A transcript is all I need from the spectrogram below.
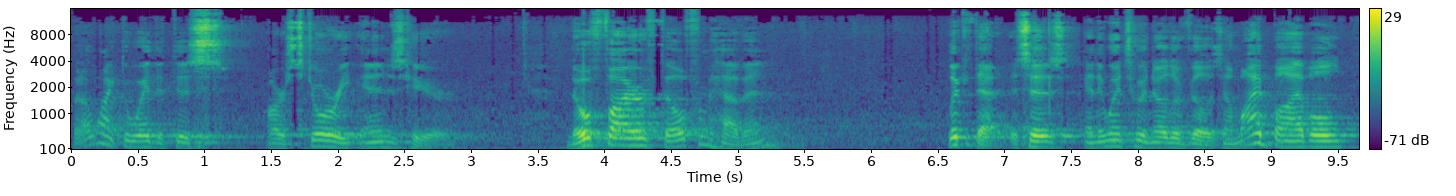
But I like the way that this our story ends here. No fire fell from heaven Look at that. It says, and they went to another village. Now, my Bible,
